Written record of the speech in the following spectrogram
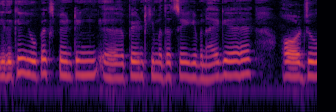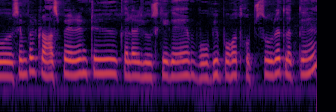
ये देखें यूपेक्स पेंटिंग पेंट की मदद से ये बनाया गया है और जो सिंपल ट्रांसपेरेंट कलर यूज़ किए गए हैं, वो भी बहुत खूबसूरत लगते हैं।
